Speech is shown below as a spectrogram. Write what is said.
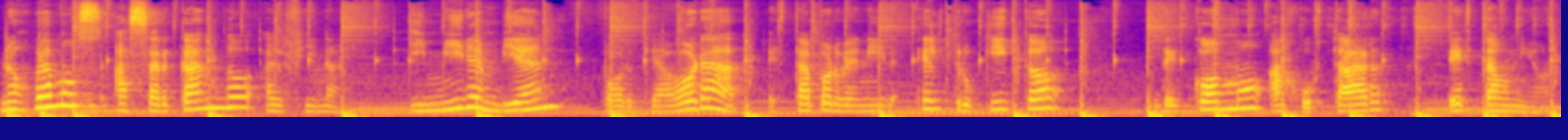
Nos vamos acercando al final y miren bien porque ahora está por venir el truquito de cómo ajustar esta unión.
